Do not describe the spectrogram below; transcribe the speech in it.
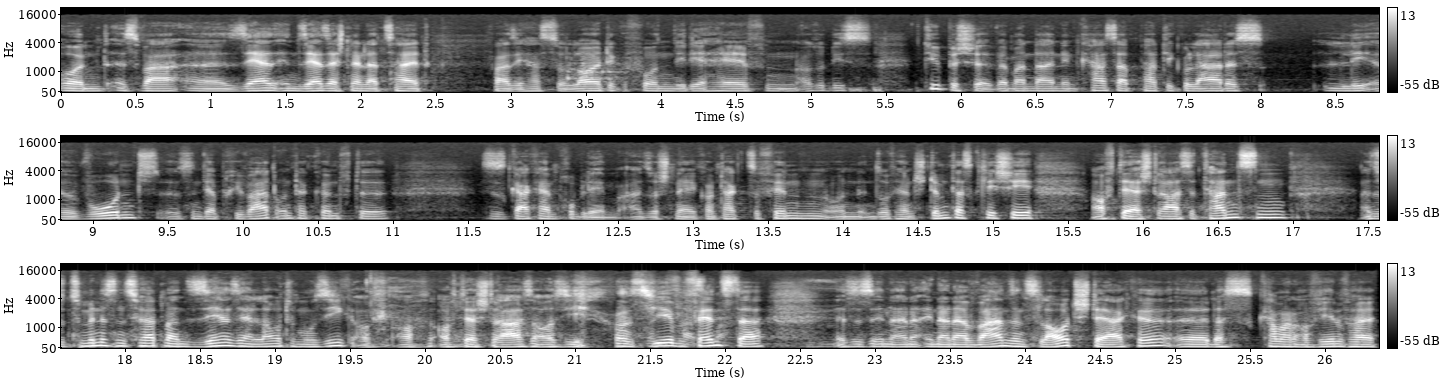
und es war äh, sehr, in sehr, sehr schneller Zeit quasi hast du Leute gefunden, die dir helfen. Also dieses Typische, wenn man da in den Casa Particulares äh, wohnt, es sind ja Privatunterkünfte, es ist gar kein Problem, also schnell Kontakt zu finden und insofern stimmt das Klischee. Auf der Straße tanzen, also zumindest hört man sehr, sehr laute Musik auf, auf, auf der Straße aus, je, aus jedem Fenster. Es ist in einer, in einer Wahnsinnslautstärke, äh, das kann man auf jeden Fall,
